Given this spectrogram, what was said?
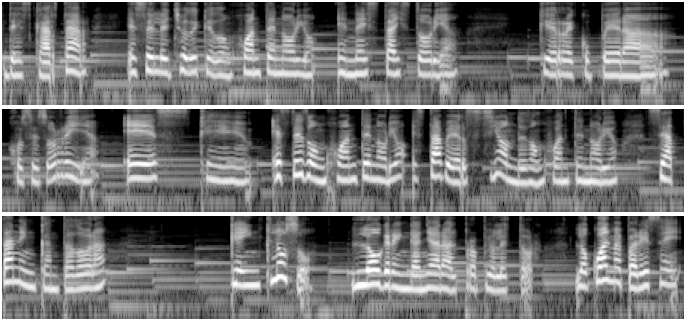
descartar es el hecho de que don Juan Tenorio en esta historia que recupera José Zorrilla es que este Don Juan Tenorio, esta versión de Don Juan Tenorio, sea tan encantadora que incluso logre engañar al propio lector, lo cual me parece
